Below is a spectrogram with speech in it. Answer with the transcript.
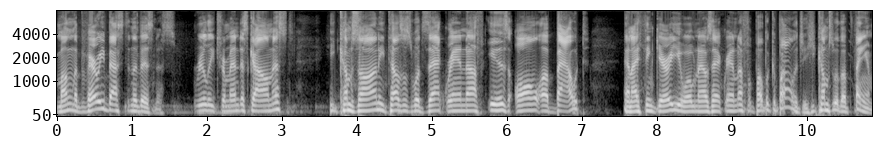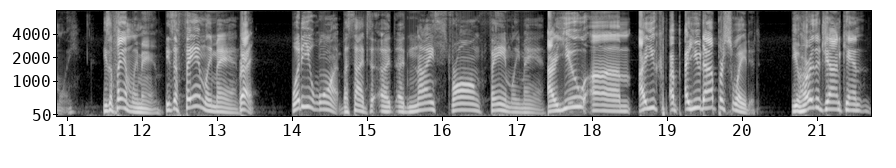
among the very best in the business. Really tremendous columnist. He comes on, he tells us what Zach Randolph is all about. And I think, Gary, you owe now Zach Randolph a public apology. He comes with a family. He's a family man. He's a family man. Right. What do you want besides a, a nice, strong family man? Are you um are you are you now persuaded? You heard the John Can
